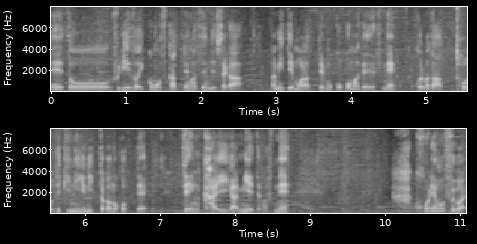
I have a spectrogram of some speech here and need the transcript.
えーと、フリーズは1個も使ってませんでしたが、まあ、見てもらってもここまでですねこれまた圧倒的にユニットが残って全開が見えてますね、はあ、これもすごい、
